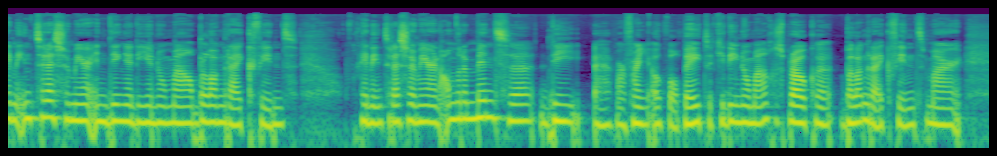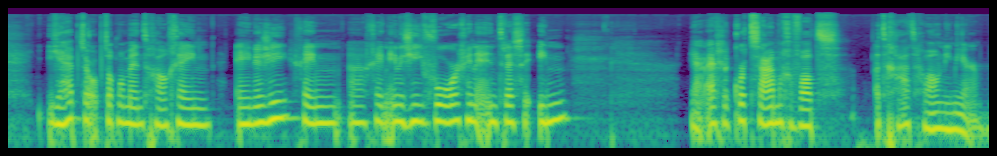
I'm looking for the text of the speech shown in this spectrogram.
geen interesse meer in dingen die je normaal belangrijk vindt geen interesse meer in andere mensen die, uh, waarvan je ook wel weet dat je die normaal gesproken belangrijk vindt, maar je hebt er op dat moment gewoon geen energie, geen, uh, geen energie voor, geen interesse in. Ja, eigenlijk kort samengevat, het gaat gewoon niet meer.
